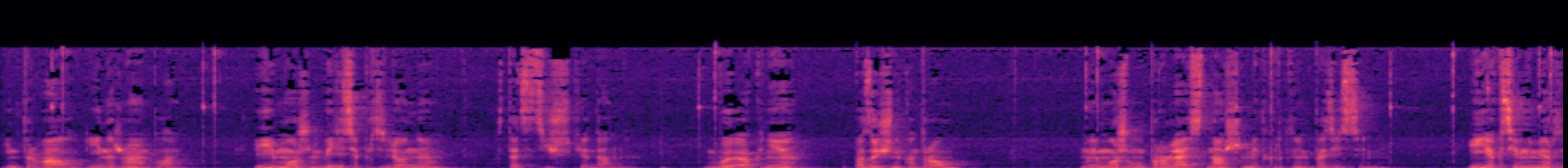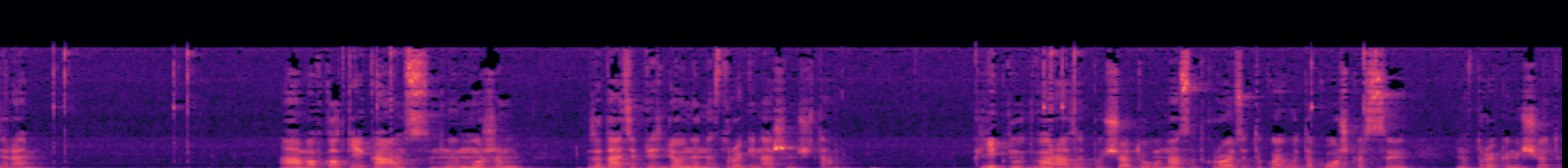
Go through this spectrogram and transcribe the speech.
интервал и нажимаем Apply. И можем видеть определенные статистические данные. В окне Position Control мы можем управлять нашими открытыми позициями и активными ордерами. А во вкладке Accounts мы можем задать определенные настройки нашим счетам. Кликнув два раза по счету, у нас откроется такое вот окошко с настройками счета.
